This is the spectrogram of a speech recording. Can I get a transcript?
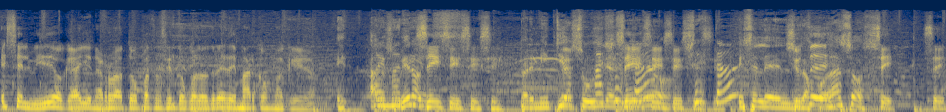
es el video que hay en arroba todo pasa 1043 de Marcos Maqueda. Eh, ah, Ay, ¿lo subieron? Matías. Sí, sí, sí, sí. ¿Permitió subir Ah, el ¿ya Sí, video? sí, sí, ¿Ya sí, sí. está? ¿Es el de Si los ustedes- codazos? Sí, sí.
